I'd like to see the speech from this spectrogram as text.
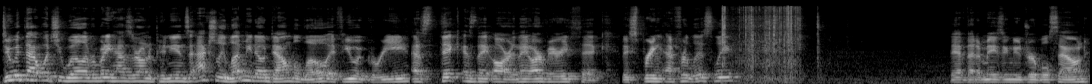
do with that what you will. Everybody has their own opinions. Actually, let me know down below if you agree. As thick as they are, and they are very thick, they spring effortlessly. They have that amazing new dribble sound.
